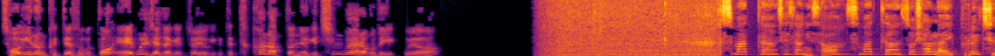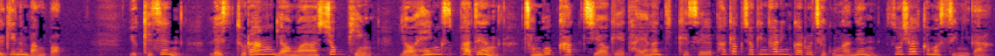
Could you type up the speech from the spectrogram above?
저희는 그때서부터 앱을 제작했죠. 여기 그때 특화놨던 여기 친구야라고도 있고요. 스마트한 세상에서 스마트한 소셜 라이프를 즐기는 방법. 유켓은 레스토랑, 영화, 쇼핑, 여행, 스파 등 전국 각 지역의 다양한 티켓을 파격적인 할인가로 제공하는 소셜 커머스입니다.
